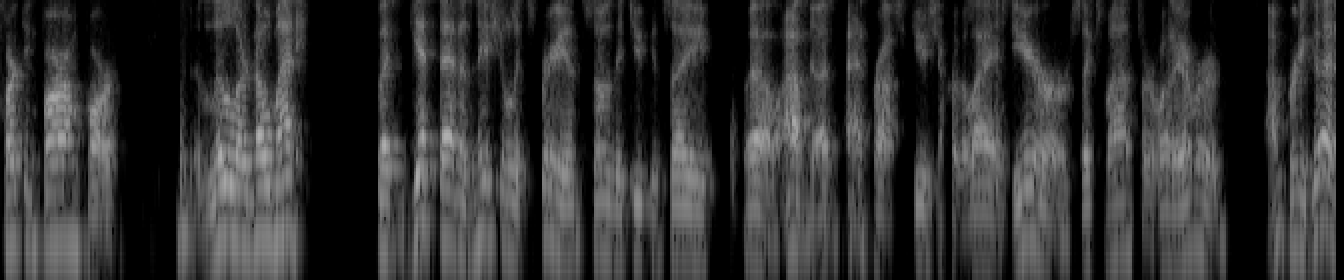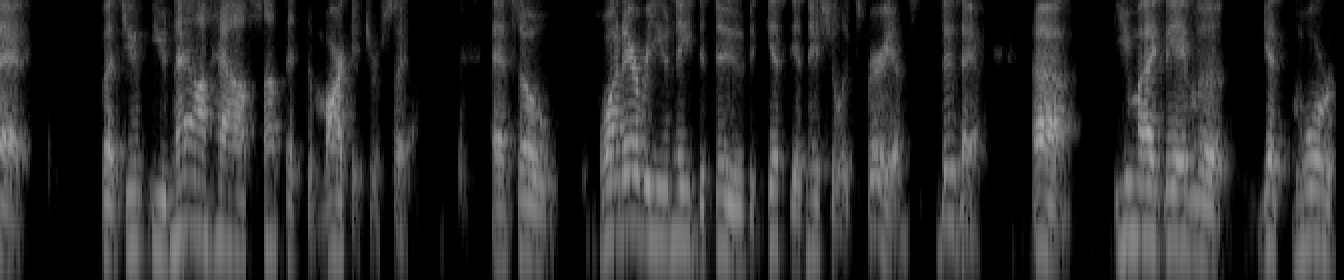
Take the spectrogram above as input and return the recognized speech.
clerking for them for little or no money. But get that initial experience so that you can say, well, I've done patent prosecution for the last year or six months or whatever. I'm pretty good at it. But you you now have something to market yourself. And so whatever you need to do to get the initial experience, do that. Uh, you might be able to get more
